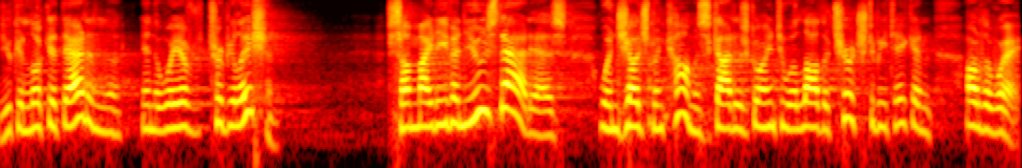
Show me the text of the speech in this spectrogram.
You can look at that in the, in the way of tribulation. Some might even use that as when judgment comes, God is going to allow the church to be taken out of the way.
